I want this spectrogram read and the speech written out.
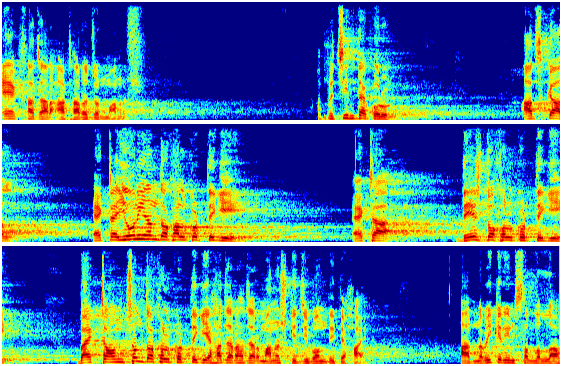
এক হাজার আঠারো জন মানুষ। আপনি চিন্তা করুন, আজকাল একটা ইউনিয়ন দখল করতে গিয়ে, একটা দেশ দখল করতে গিয়ে বা একটা অঞ্চল দখল করতে গিয়ে হাজার হাজার মানুষকে জীবন দিতে হয়। আর নবী করিম সাল্লাহ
